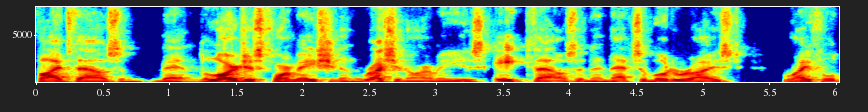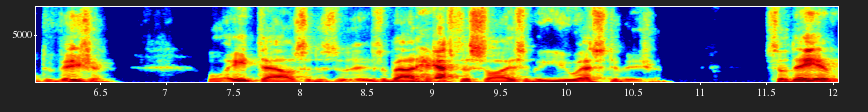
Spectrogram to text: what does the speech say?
5,000 men. The largest formation in the Russian army is 8,000, and that's a motorized rifle division. Well, 8,000 is, is about half the size of a U.S. division. So they have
